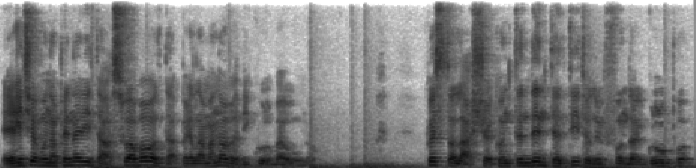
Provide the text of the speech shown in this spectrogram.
e riceve una penalità a sua volta per la manovra di curva 1. Questo lascia i contendenti al titolo in fondo al gruppo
